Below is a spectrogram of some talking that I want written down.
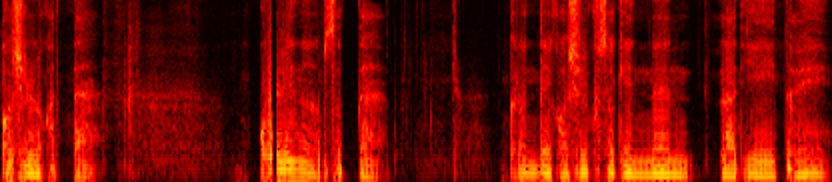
거실로 갔다. 콜린은 없었다. 그런데 거실 구석에 있는 라디에이터에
